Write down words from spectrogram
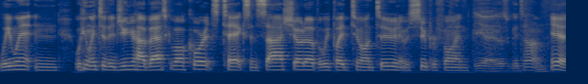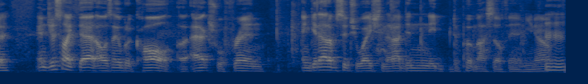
We went and we went to the junior high basketball courts. Tex and Cy showed up and we played two on two and it was super fun. Yeah, it was a good time. Yeah. And just like that, I was able to call an actual friend and get out of a situation that I didn't need to put myself in, you know? Mm-hmm.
